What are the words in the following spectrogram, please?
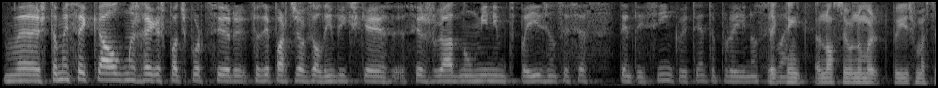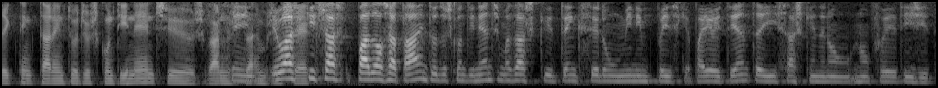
Mas também sei que há algumas regras para o desporto ser, fazer parte dos Jogos Olímpicos, que é ser jogado num mínimo de países, não sei se é 75, 80, por aí, não sei, sei que bem. tem, eu não sei o número de países, mas sei que tem que estar em todos os continentes, eh, jogar nos Sim, ambos eu acho que isso, acho- Paddle já está em todos os continentes, mas acho que tem que ser um mínimo de países, que é para aí 80, e isso acho que ainda não, não foi atingido.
